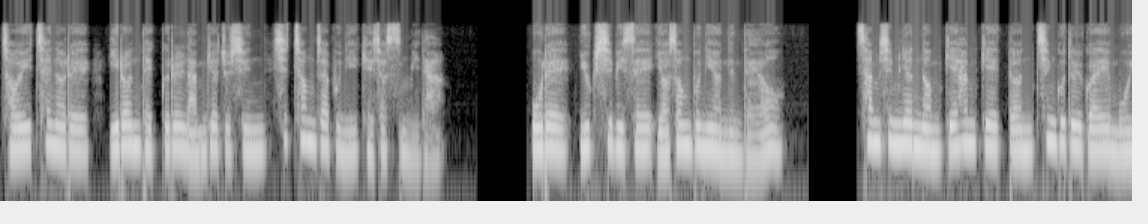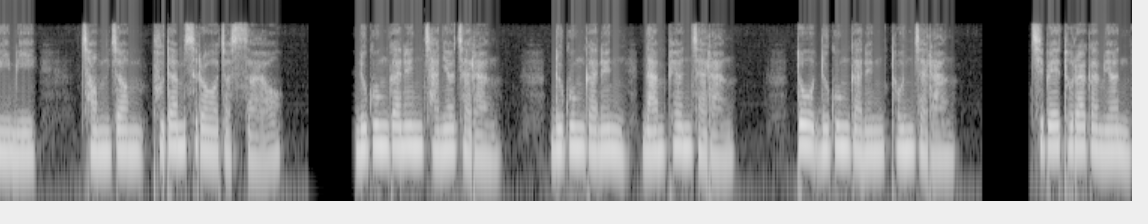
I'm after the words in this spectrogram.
저희 채널에 이런 댓글을 남겨주신 시청자분이 계셨습니다. 올해 62세 여성분이었는데요. 30년 넘게 함께했던 친구들과의 모임이 점점 부담스러워졌어요. 누군가는 자녀 자랑, 누군가는 남편 자랑, 또 누군가는 돈 자랑. 집에 돌아가면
